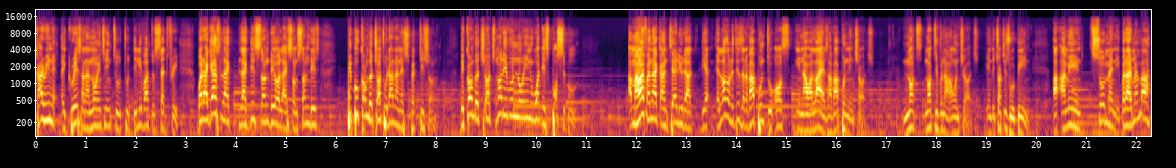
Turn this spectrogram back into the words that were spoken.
carrying a grace and anointing to, to deliver, to set free. But I guess, like, like this Sunday or like some Sundays, people come to church without an expectation. They come to church not even knowing what is possible. And my wife and I can tell you that a lot of the things that have happened to us in our lives have happened in church. Not, not even our own church, in the churches we've been. I, I mean, so many. But I remember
